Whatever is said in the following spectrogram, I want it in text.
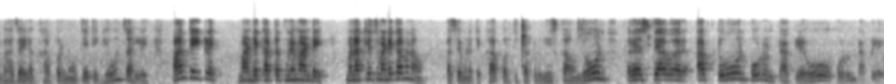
भाजायला खापर नव्हते ते घेऊन चालले. आण ते इकडे. मांडे खातात म्हणे मांडे. मनातलेच मांडे खा म्हणावं. असे म्हणत ते खापर तिच्याकडून हिसकावून घेऊन रस्त्यावर आपटून फोडून टाकले हो फोडून टाकले.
